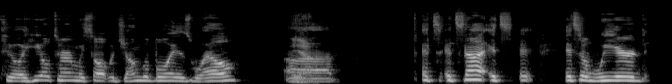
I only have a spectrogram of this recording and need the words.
to a heel turn. We saw it with Jungle Boy as well. Yeah. Uh it's it's not it's it, it's a weird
